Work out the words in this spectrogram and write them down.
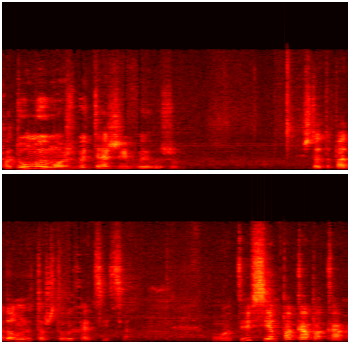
подумаю, может быть, даже и выложу. Что-то подобное, то, что вы хотите. Вот, и всем пока-пока.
